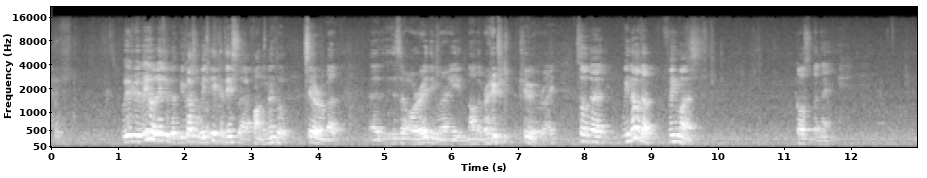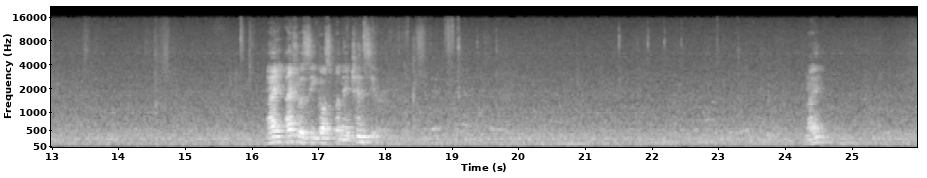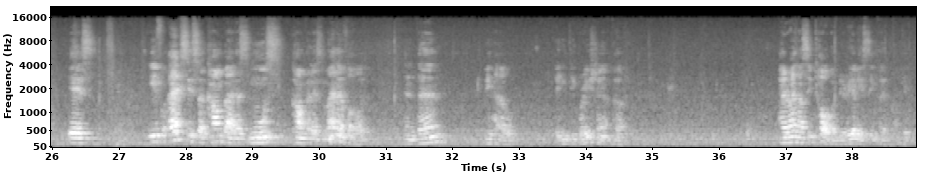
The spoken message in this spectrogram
we review a little bit because we take this uh, fundamental theorem, but uh, it's already very not very true, right? So the we know the famous Gauss-Bonnet. I I should see Gauss-Bonnet Chern theorem. Right? Is if X is a compact, smooth, complex manifold, and then we have the integration of I rather see top, but really see uh, okay.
